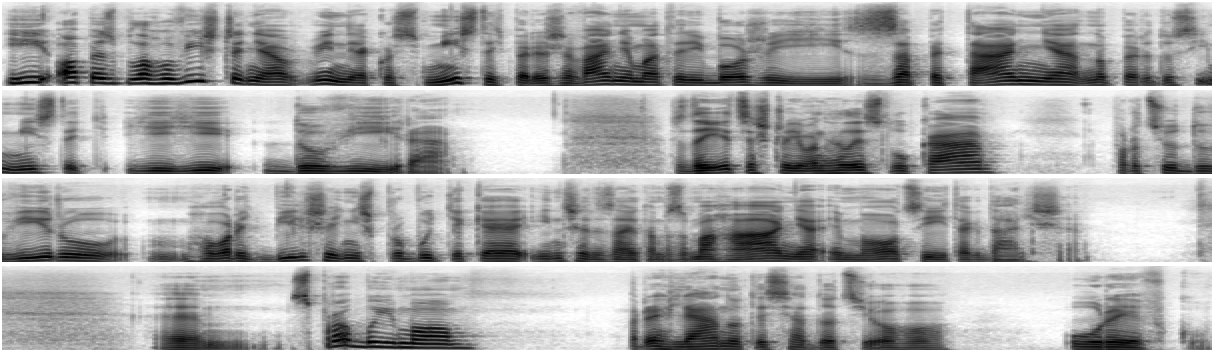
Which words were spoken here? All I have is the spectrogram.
І опис благовіщення він якось містить переживання Матері Божої, її запитання, але передусім містить її довіра. Здається, що Євангелист Лука про цю довіру говорить більше, ніж про будь-яке інше, не знаю, там змагання, емоції і так далі. Спробуємо приглянутися до цього уривку.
